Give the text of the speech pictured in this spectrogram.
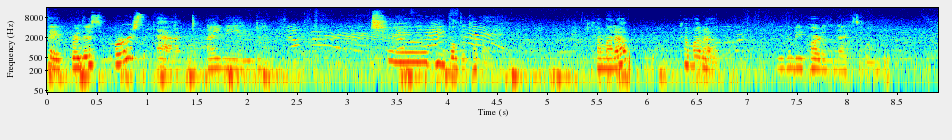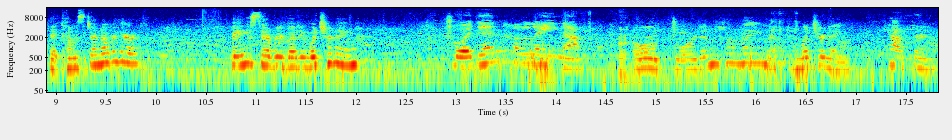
Okay, for this first act, I need two people to come up. Come on up. Come on up. You can be part of the next one. Okay, come stand over here. Face everybody. What's your name? Jordan Helena. Oh, Jordan Helena. And what's your name? Catherine.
